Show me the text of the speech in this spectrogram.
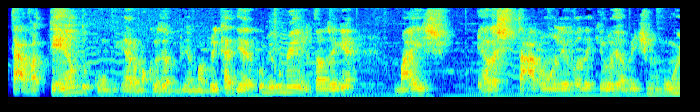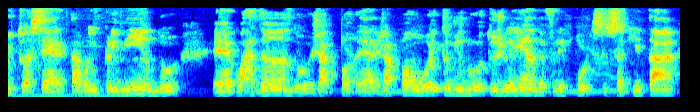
tava tendo, com, era uma coisa, uma brincadeira comigo mesmo, então, não sei o quê, mas elas estavam levando aquilo realmente muito a sério, estavam imprimindo, é, guardando Japão, é, Japão oito minutos lendo. Eu falei, putz, isso aqui tá,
